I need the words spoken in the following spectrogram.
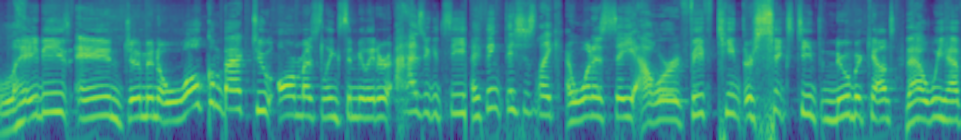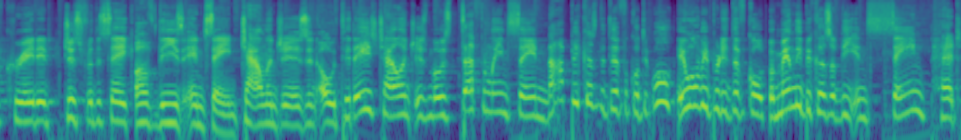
Ladies and gentlemen, welcome back to Arm Wrestling Simulator. As you can see, I think this is like, I want to say our 15th or 16th noob account that we have created just for the sake of these insane challenges. And oh, today's challenge is most definitely insane, not because the difficulty. Well, it will be pretty difficult, but mainly because of the insane pet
